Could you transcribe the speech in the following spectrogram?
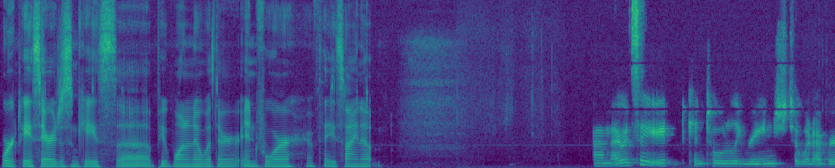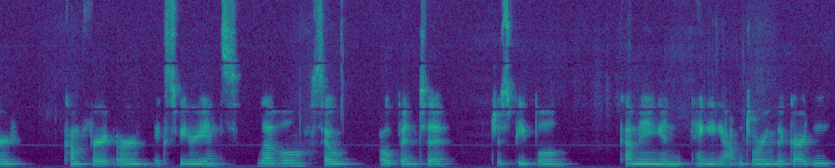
workday, Sara, just in case uh, people want to know what they're in for if they sign up? Um, I would say it can totally range to whatever comfort or experience level. So open to just people coming and hanging out and touring the garden.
